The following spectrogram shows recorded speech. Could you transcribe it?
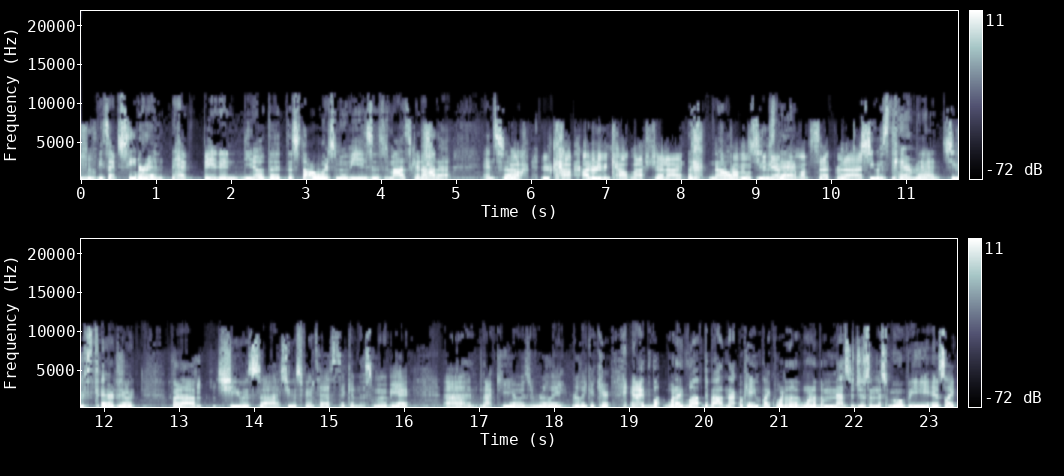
two movies I've seen her in have been in you know the the Star Wars movies as Maz Kanata. And so Ugh, you count. I don't even count Last Jedi. No, she probably she didn't was have there. to come on set for that. she was there, man. She was there, dude. But um, she was uh, she was fantastic in this movie. I uh, Nakia is really really good character. And I lo- what I loved about Na- okay, like one of the one of the messages in this movie is like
